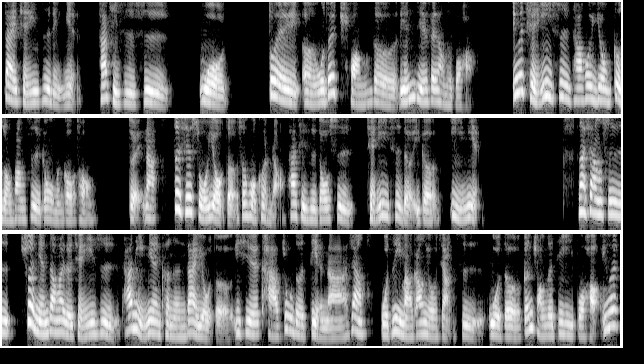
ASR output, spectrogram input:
在潜意识里面，它其实是我对呃我对床的连接非常的不好，因为潜意识它会用各种方式跟我们沟通。对，那这些所有的生活困扰，它其实都是潜意识的一个意念。那像是睡眠障碍的潜意识，它里面可能带有的一些卡住的点啊，像我自己嘛，刚刚有讲是我的跟床的记忆不好，因为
